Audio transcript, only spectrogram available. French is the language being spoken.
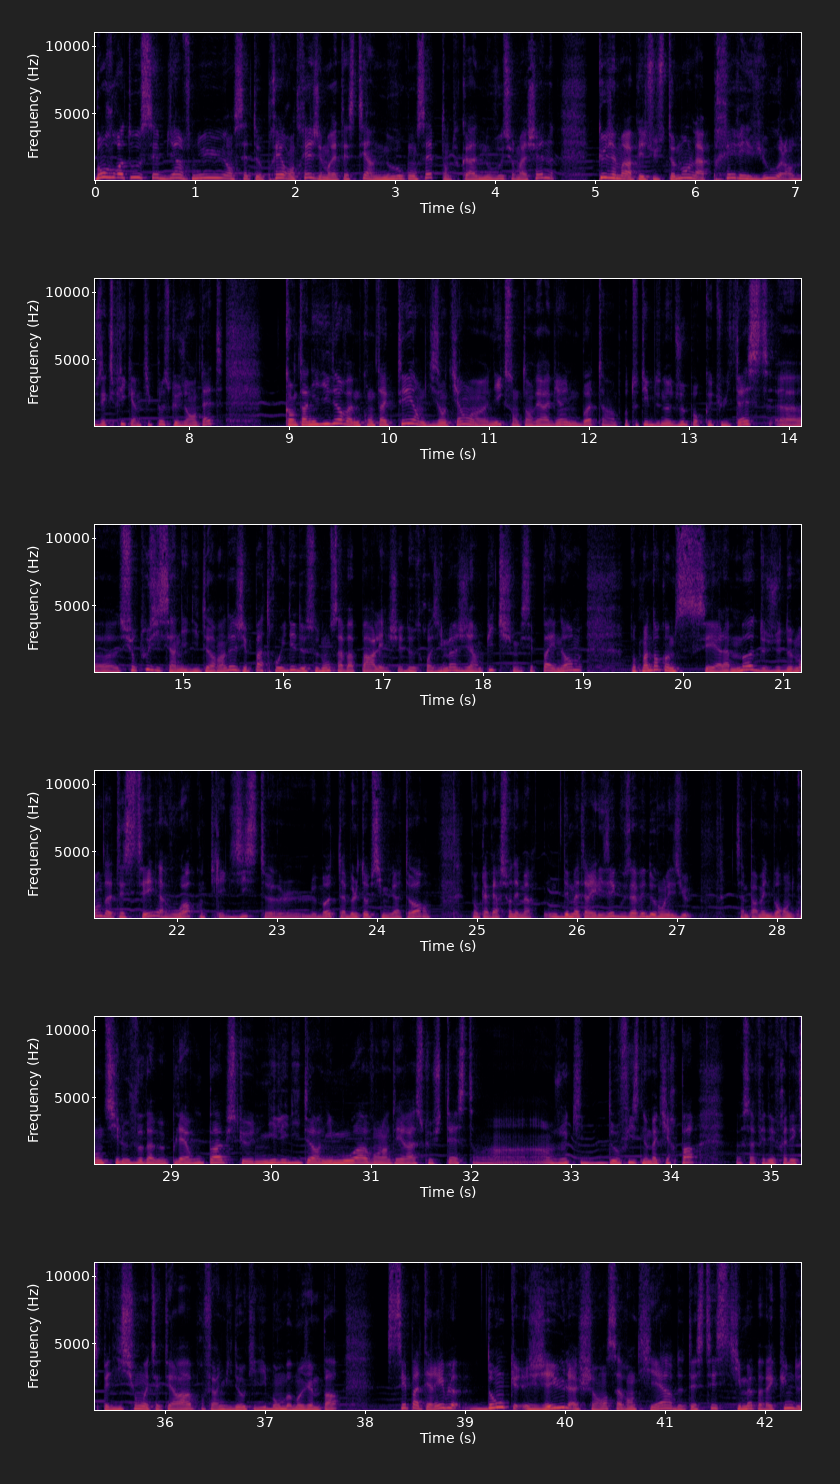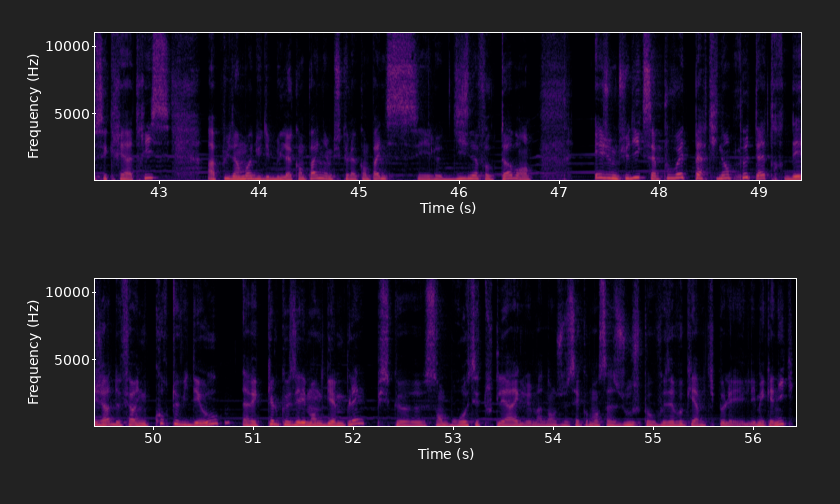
Bonjour à tous et bienvenue en cette pré-rentrée, j'aimerais tester un nouveau concept, en tout cas nouveau sur ma chaîne, que j'aimerais appeler justement la pré-review, alors je vous explique un petit peu ce que j'ai en tête. Quand un éditeur va me contacter en me disant tiens euh, Nix on t'enverrait bien une boîte, un prototype de notre jeu pour que tu le testes, euh, surtout si c'est un éditeur indé, j'ai pas trop idée de ce dont ça va parler. J'ai deux trois images, j'ai un pitch, mais c'est pas énorme. Donc maintenant comme c'est à la mode, je demande à tester, à voir quand il existe euh, le mode Tabletop Simulator, donc la version dématérialisée que vous avez devant les yeux. Ça me permet de me rendre compte si le jeu va me plaire ou pas, puisque ni l'éditeur ni moi avons l'intérêt à ce que je teste un, jeu qui d'office ne m'attire pas. Ça fait des frais d'expédition, etc. pour faire une vidéo qui dit bon bah moi j'aime pas c'est pas terrible, donc j'ai eu la chance avant-hier de tester Steam Up avec une de ses créatrices à plus d'un mois du début de la campagne, hein, puisque la campagne c'est le 19 octobre, et je me suis dit que ça pouvait être pertinent peut-être déjà de faire une courte vidéo avec quelques éléments de gameplay, puisque sans brosser toutes les règles, maintenant je sais comment ça se joue, je peux vous évoquer un petit peu les, mécaniques,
